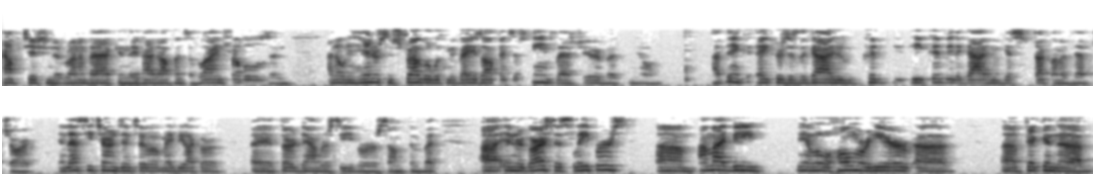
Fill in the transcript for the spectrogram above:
competition at running back, and they've had offensive line troubles. And I know Henderson struggled with McVay's offensive schemes last year, but you know I think Akers is the guy who could he could be the guy who gets stuck on a depth chart unless he turns into maybe like a, a third down receiver or something. But uh, in regards to sleepers, um, I might be being a little homer here, uh, uh, picking uh,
